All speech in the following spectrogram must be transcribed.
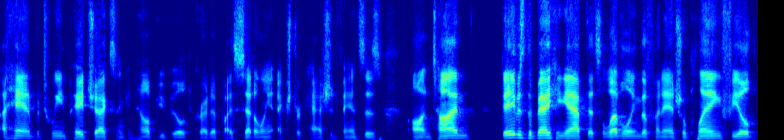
a hand between paychecks, and can help you build credit by settling extra cash advances on time. Dave is the banking app that's leveling the financial playing field.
